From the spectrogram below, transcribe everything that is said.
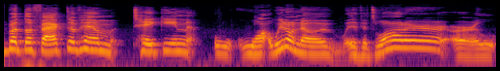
but the fact of him taking wa- we don't know if it's water or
